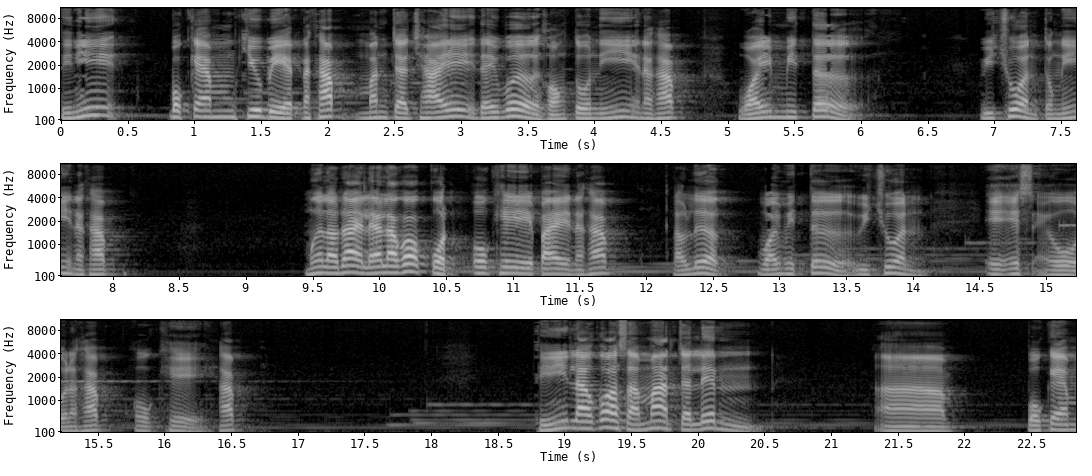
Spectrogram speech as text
ทีนี้โปรแกรม Cubase นะครับ มันจะใช้ Driver ของตัวนี้นะครับ Voice Meter Visual ตรงนี้นะครับ เมื่อเราได้แล้วเราก็กดโอเคไปนะครับ เราเลือก Voice Meter Visual ASIO นะครับ โอเคครับ ทีนี้เราก็สามารถจะเล่นโปรแกรม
